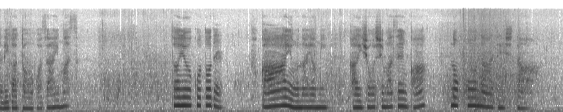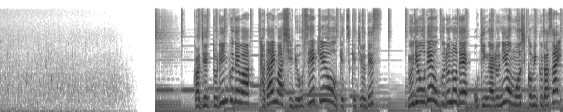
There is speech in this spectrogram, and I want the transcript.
ありがとうございます。ということで深いお悩み解消しませんか？のコーナーでした。ガジェットリンクではただいま資料請求を受付中です。無料で送るのでお気軽にお申し込みください。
